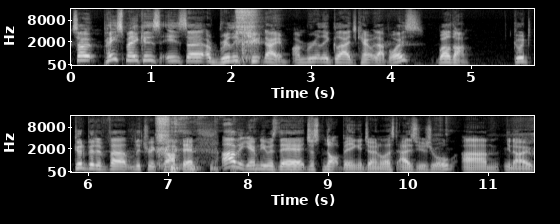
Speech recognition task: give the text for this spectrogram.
So Peacemakers is a, a really cute name. I'm really glad you came up with that, boys. Well done. Good, good bit of uh, literary craft there. Avi Yemini was there, just not being a journalist as usual. Um, you know,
